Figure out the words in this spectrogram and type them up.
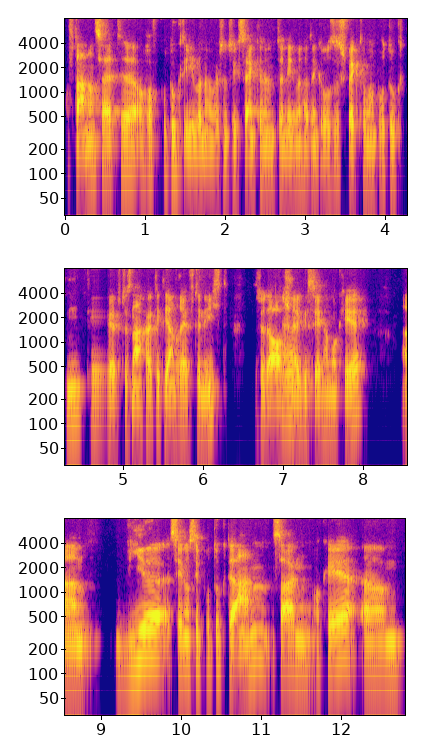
Auf der anderen Seite auch auf Produktebene, weil es natürlich sein kann, ein Unternehmen hat ein großes Spektrum an Produkten, die Hälfte ist nachhaltig, die andere Hälfte nicht. Dass wir da auch ja. schnell gesehen haben, okay, ähm, wir sehen uns die Produkte an, sagen, okay, ähm,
